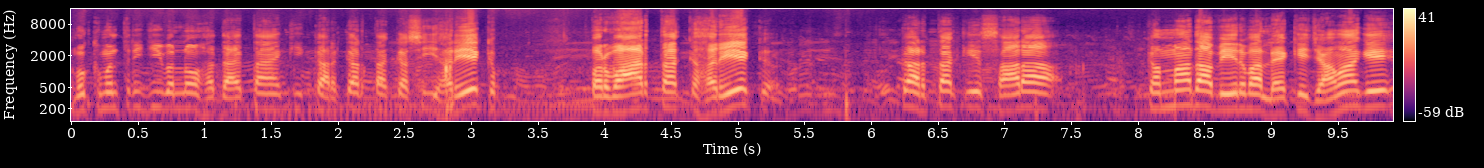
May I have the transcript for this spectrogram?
ਮੁੱਖ ਮੰਤਰੀ ਜੀ ਵੱਲੋਂ ਹਦਾਇਤਾਂ ਹੈ ਕਿ ਘਰ ਘਰ ਤੱਕ ਅਸੀਂ ਹਰੇਕ ਪਰਿਵਾਰ ਤੱਕ ਹਰੇਕ ਘਰ ਤੱਕ ਇਹ ਸਾਰਾ ਕੰਮਾਂ ਦਾ ਵੇਰਵਾ ਲੈ ਕੇ ਜਾਵਾਂਗੇ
